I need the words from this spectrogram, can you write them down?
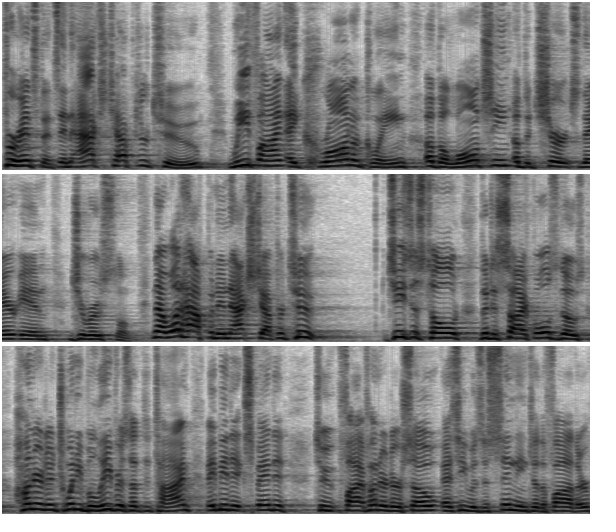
For instance, in Acts chapter 2, we find a chronicling of the launching of the church there in Jerusalem. Now, what happened in Acts chapter 2? Jesus told the disciples, those 120 believers at the time, maybe it expanded to 500 or so as he was ascending to the Father.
